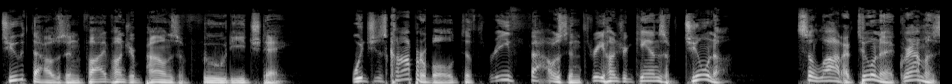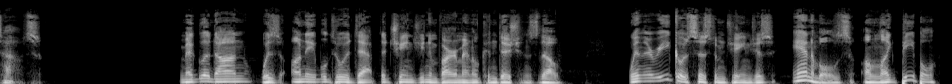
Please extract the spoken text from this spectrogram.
2,500 pounds of food each day, which is comparable to 3,300 cans of tuna. It's a lot of tuna at Grandma's house. Megalodon was unable to adapt to changing environmental conditions, though. When their ecosystem changes, animals, unlike people,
